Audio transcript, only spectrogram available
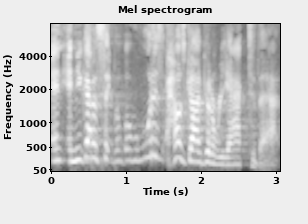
and, and you got to say, but, but what is, how's God going to react to that?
